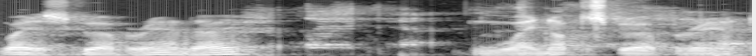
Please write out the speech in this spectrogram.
Way to screw up around, Dave. Way not to screw up around.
